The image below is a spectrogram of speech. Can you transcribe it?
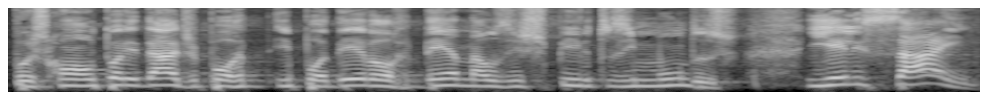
Pois com autoridade e poder ordena os espíritos imundos, e eles saem.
